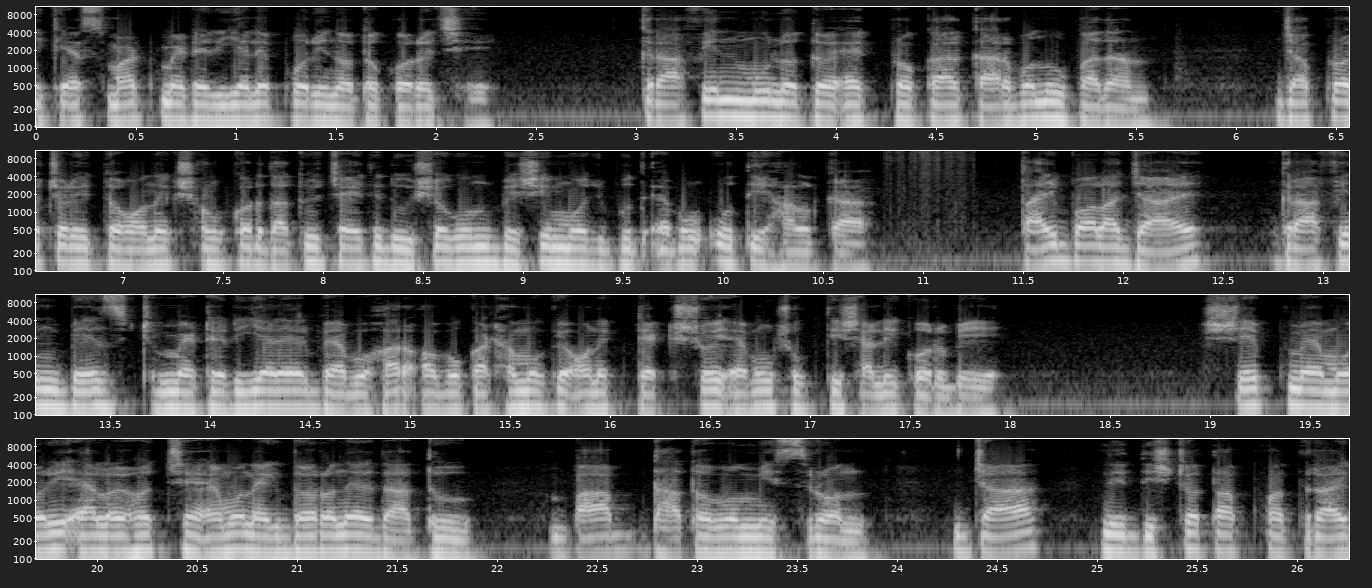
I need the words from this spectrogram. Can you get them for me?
একে স্মার্ট ম্যাটেরিয়ালে পরিণত করেছে। গ্রাফিন মূলত এক প্রকার কার্বন উপাদান, যা প্রচলিত অনেক সংকর ধাতুর চাইতে দুইশো গুণ বেশি মজবুত এবং অতি হালকা। তাই বলা যায় গ্রাফিন বেসড ম্যাটেরিয়ালের ব্যবহার অবকাঠামোকে অনেক টেকসই এবং শক্তিশালী করবে। শেপ মেমোরি অ্যালয় হচ্ছে এমন এক ধরনের ধাতু বা ধাতব মিশ্রণ, যা নির্দিষ্ট তাপমাত্রায়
